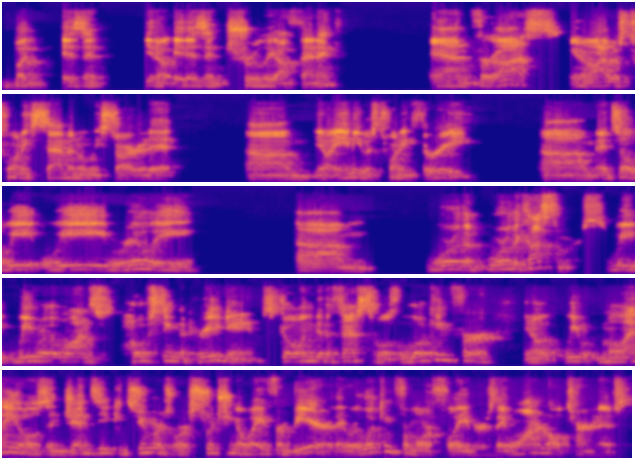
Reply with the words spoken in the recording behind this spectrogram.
but isn't, you know, it isn't truly authentic. And for us, you know, I was 27 when we started it. Um, you know, Amy was 23, um, and so we we really um, were the were the customers. We we were the ones hosting the pre games, going to the festivals, looking for you know we millennials and Gen Z consumers were switching away from beer. They were looking for more flavors. They wanted alternatives,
